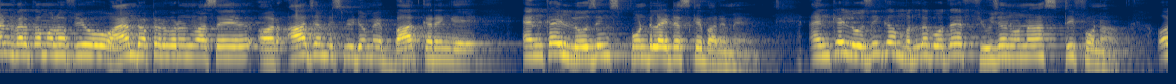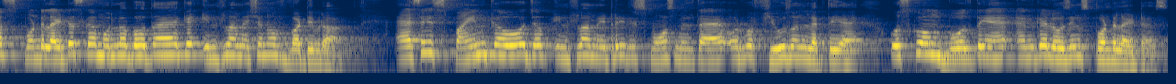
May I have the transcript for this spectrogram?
and welcome all of you I am doctor Varun Vasel और आज हम इस वीडियो में बात करेंगे एनकाइलोजिंग स्पॉन्डिलाइटिस के बारे में। एनकाइलोजिंग का मतलब होता है फ्यूजन होना स्टिफ होना और स्पॉन्डिलाइटिस का मतलब होता है कि इन्फ्लामेशन ऑफ़ वर्टिब्रा ऐसे स्पाइन का वो जब इन्फ्लामेटरी रिस्पॉन्स मिलता है और वो फ्यूज होने लगती है, उसको हम बोलते हैं एनकाइलोजिंग स्पॉन्डिलाइटिस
